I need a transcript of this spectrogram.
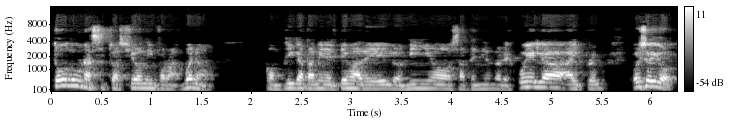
toda una situación informal. Bueno, complica también el tema de los niños atendiendo a la escuela. Hay por eso digo,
